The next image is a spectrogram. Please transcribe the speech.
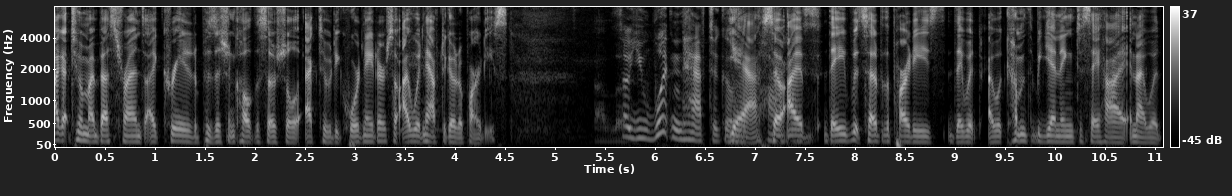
I got two of my best friends. I created a position called the social activity coordinator, so I wouldn't have to go to parties. So you wouldn't have to go. to yeah, so I they would set up the parties. They would I would come at the beginning to say hi, and I would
